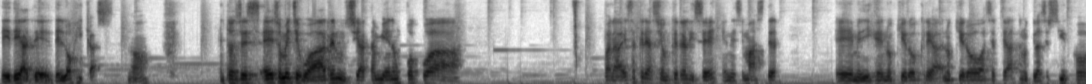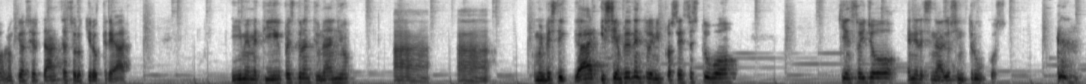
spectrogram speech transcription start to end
de ideas, de, lógicas, ¿no? Entonces eso me llevó a renunciar también un poco a, para esa creación que realicé en ese máster, eh, me dije, no quiero crear, no quiero hacer teatro, no quiero hacer circo, no quiero hacer danza, solo quiero crear. Y me metí pues durante un año a, a como investigar y siempre dentro de mi proceso estuvo quién soy yo en el escenario sin trucos.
